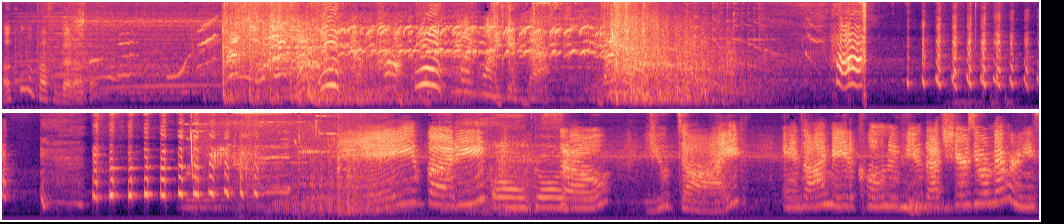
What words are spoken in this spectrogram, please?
I'll kill the puffer better. Might want to get back. hey, buddy. Oh god. So, you died, and I made a clone of you that shares your memories.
